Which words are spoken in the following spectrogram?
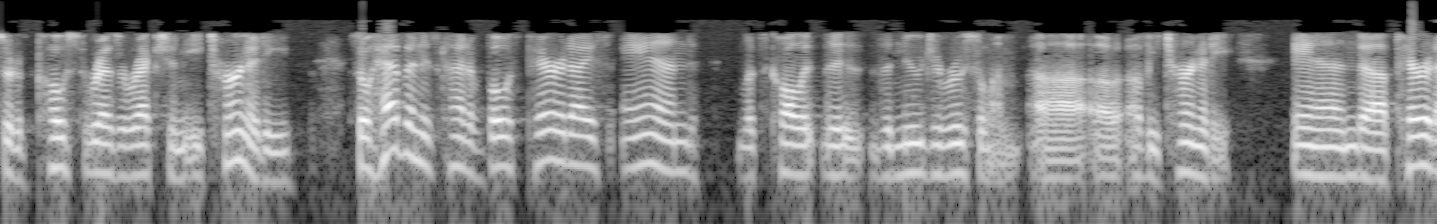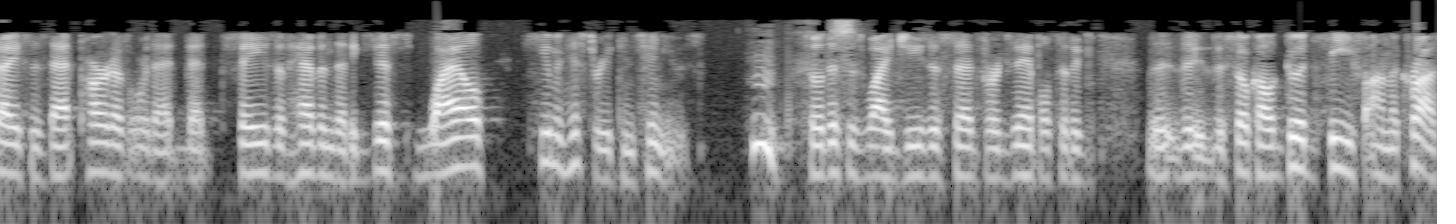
sort of post-resurrection eternity. So heaven is kind of both paradise and let's call it the the New Jerusalem uh, of, of eternity. And uh, paradise is that part of or that that phase of heaven that exists while human history continues. Hmm. So this is why Jesus said, for example, to the the, the, the so-called good thief on the cross,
